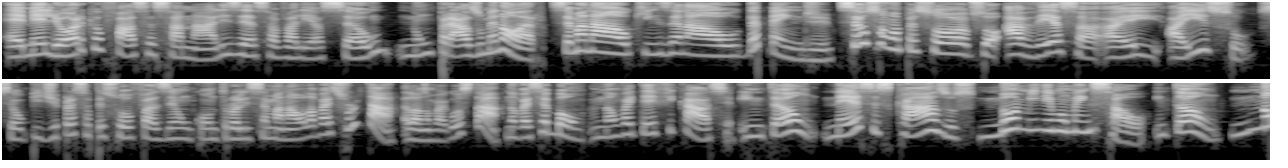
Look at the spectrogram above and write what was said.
é melhor que eu faça essa análise, essa avaliação num prazo menor. Semanal, quinzenal, depende. Se eu sou uma pessoa só avessa a, a isso, se eu pedir para essa pessoa fazer um controle semanal, ela vai surtar. Ela não vai gostar. Não vai ser bom. Não vai ter eficácia. Então, nesses casos, no mínimo mensal. Então, no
